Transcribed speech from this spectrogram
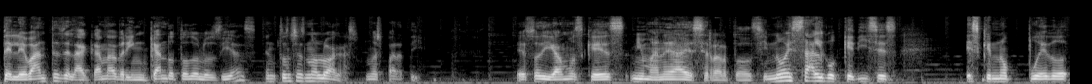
te levantes de la cama brincando todos los días, entonces no lo hagas, no es para ti. Eso digamos que es mi manera de cerrar todo. Si no es algo que dices, es que no puedo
